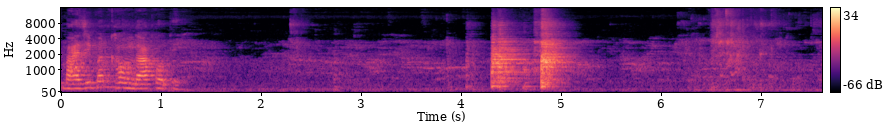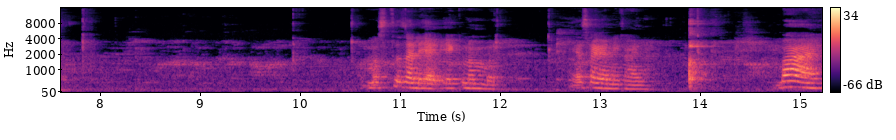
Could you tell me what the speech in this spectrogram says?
भाजी पण खाऊन दाखवते. मस्त झाली आहे एक नंबर. या सगळ्यांनी खायला. बाय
